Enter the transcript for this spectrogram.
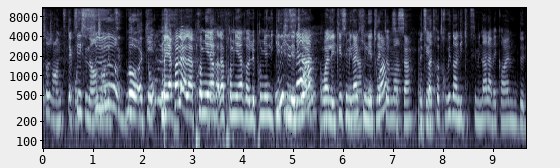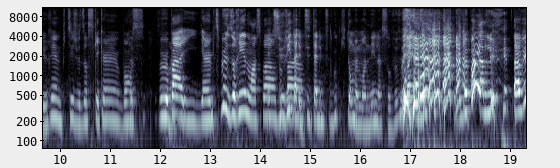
C'est genre un petit incontinent, genre des petites bon, okay. Mais il n'y a pas la, la première, la première, le premier liquide qui nettoie? Ouais, les liquide séminal qui nettoie. C'est ça. Mais tu vas te retrouver dans le liquide séminal avec quand même de l'urine. Puis tu sais, je veux dire, si quelqu'un, bon, veux pas, il y a un petit peu d'urine, là, c'est pas. tu ris, t'as des, petites, des petites gouttes qui tombent à moment donné, là, sauf. Veux pas veux pas T'as vu?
